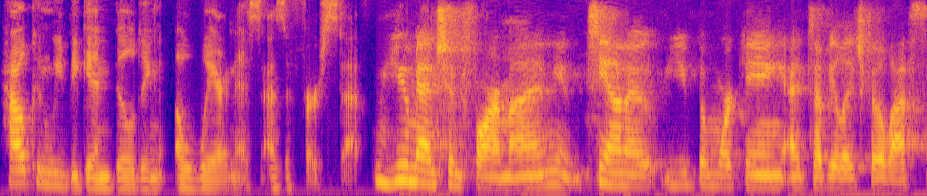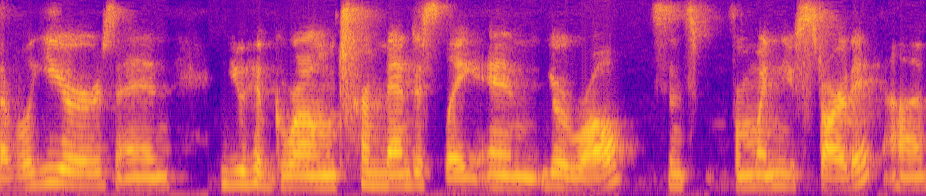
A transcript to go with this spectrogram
how can we begin building awareness as a first step? You mentioned pharma, and Tiana, you've been working at WLH for the last several years, and you have grown tremendously in your role since from when you started, uh,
